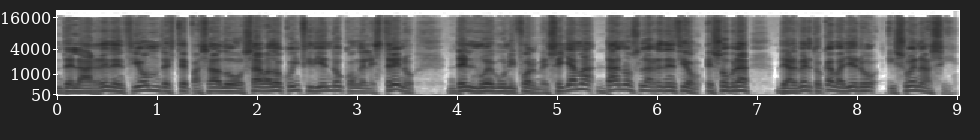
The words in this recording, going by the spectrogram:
de la redención de este pasado sábado coincidiendo con el estreno del nuevo uniforme. Se llama Danos la redención. Es obra de Alberto Caballero y suena así.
